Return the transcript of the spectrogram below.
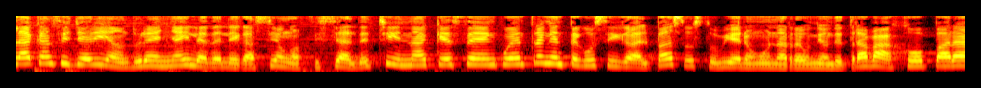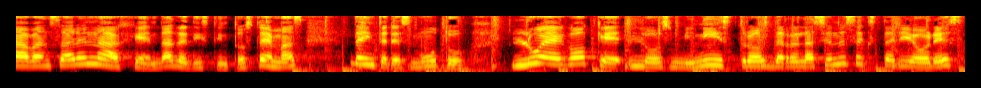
la Cancillería hondureña y la delegación oficial de China que se encuentran en Tegucigalpa sostuvieron una reunión de trabajo para avanzar en la agenda de distintos temas de interés mutuo, luego que los ministros de Relaciones Exteriores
